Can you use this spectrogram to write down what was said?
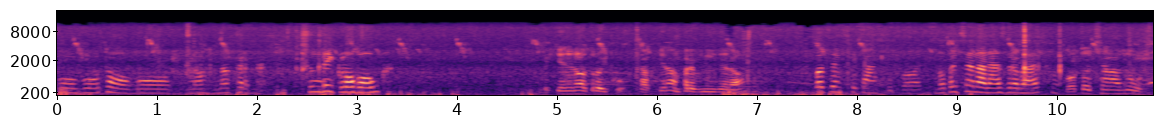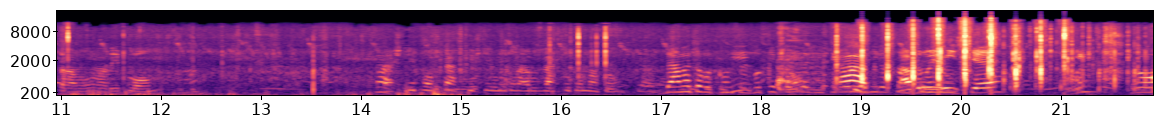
Bo, bo to, bo na, na krk. Sundej klobouk. Bych tě nedal trojku. Tak tě dám první teda. Pojď sem štětánku, pojď. Otoč se na nás, drobák. Otoč se na druhou stranu, na diplom. Dáš diplom, tak ještě mu to na dáš potom na to. Dáme to od konce, od těch posledních. Tak, Na druhém místě. jo.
